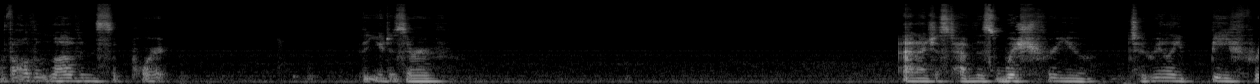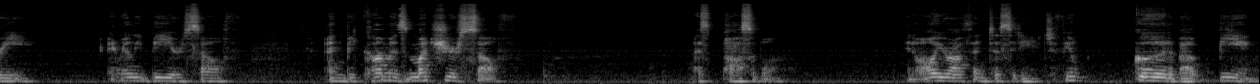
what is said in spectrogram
with all the love and support that you deserve. And I just have this wish for you to really be free and really be yourself and become as much yourself as possible in all your authenticity to feel good about being.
